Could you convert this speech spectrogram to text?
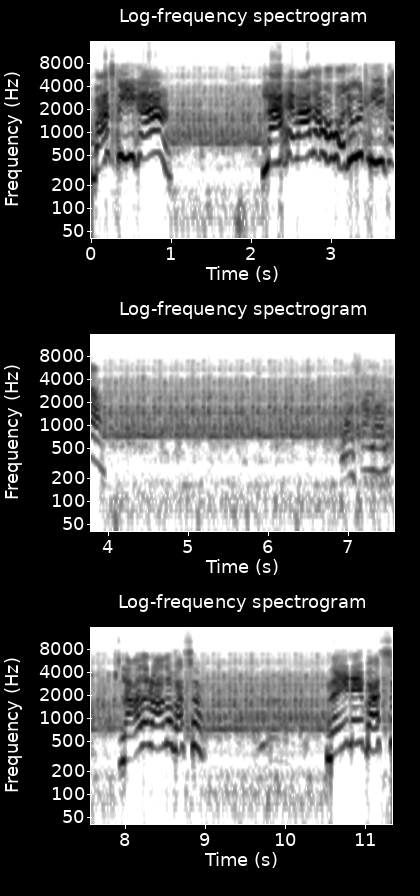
ਬਸ ਠੀਕ ਆ ਲਾਹੇਵਾਦ ਉਹ ਹੋ ਜੂਗੀ ਠੀਕ ਆ ਲਾਸ਼ਾਂ ਲਾ ਲਓ ਲਾ ਦੋ ਲਾ ਦੋ ਬਸ ਨਹੀਂ ਨਹੀਂ ਬਸ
